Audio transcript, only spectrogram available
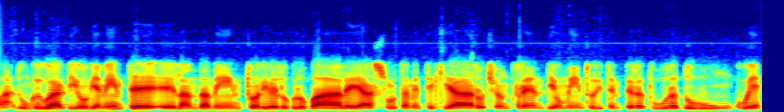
Ma dunque guardi, ovviamente eh, l'andamento a livello globale è assolutamente chiaro, c'è un trend di aumento di temperatura dovunque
